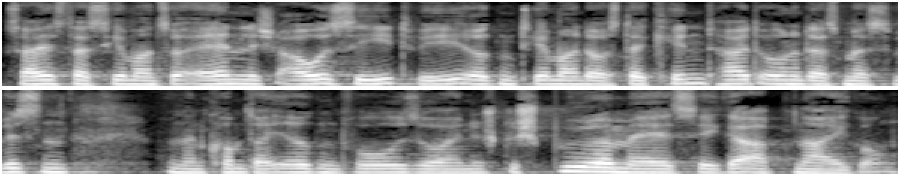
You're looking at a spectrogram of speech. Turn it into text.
Sei es, dass jemand so ähnlich aussieht wie irgendjemand aus der Kindheit, ohne dass wir es wissen, und dann kommt da irgendwo so eine gespürmäßige Abneigung.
